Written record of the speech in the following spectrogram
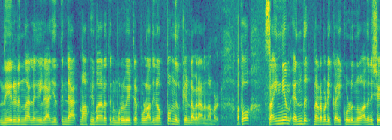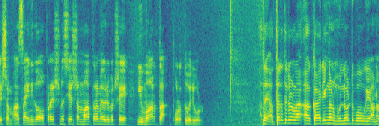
നേരിടുന്ന അല്ലെങ്കിൽ രാജ്യത്തിന്റെ ആത്മാഭിമാനത്തിന് മുറിവേറ്റപ്പോൾ അതിനൊപ്പം നിൽക്കേണ്ടവരാണ് നമ്മൾ. അപ്പോൾ സൈന്യം എന്ത് നടപടി കൈക്കൊള്ളുന്നു? അതിനുശേഷം ആ സൈനിക ഓപ്പറേഷന് ശേഷം മാത്രമേ ഒരുപക്ഷേ ഈ വാർത്ത പുറത്തു വരുള്ളൂ അതെ അത്തരത്തിലുള്ള കാര്യങ്ങൾ മുന്നോട്ട് പോവുകയാണ്.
